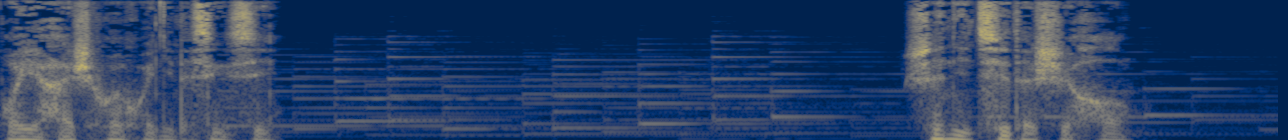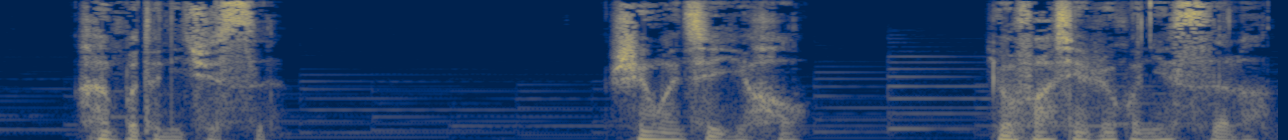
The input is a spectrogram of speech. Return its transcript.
我也还是会回你的信息。生你气的时候，恨不得你去死；生完气以后，又发现如果你死了，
